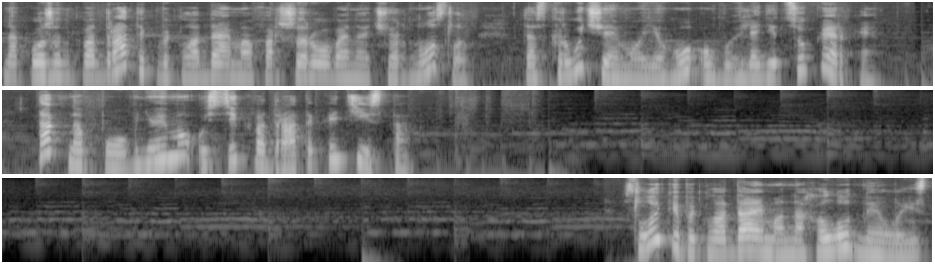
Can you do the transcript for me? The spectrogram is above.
На кожен квадратик викладаємо фарширований чорнослив та скручуємо його у вигляді цукерки. Так наповнюємо усі квадратики тіста. Слойки викладаємо на холодний лист,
